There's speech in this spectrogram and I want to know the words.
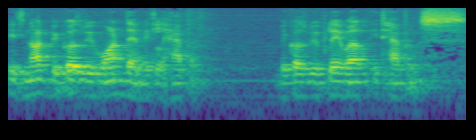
It's not because we want them, it'll happen. Because we play well, it happens.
